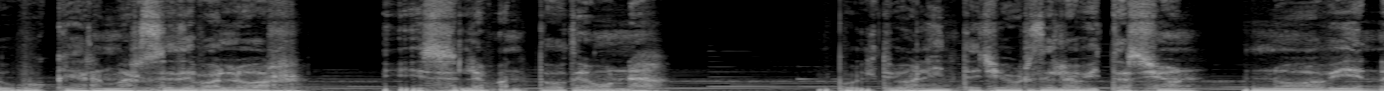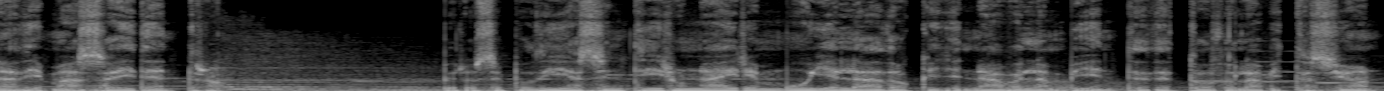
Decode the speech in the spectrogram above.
Tuvo que armarse de valor y se levantó de una. Volteó al interior de la habitación. No había nadie más ahí dentro. Pero se podía sentir un aire muy helado que llenaba el ambiente de toda la habitación.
